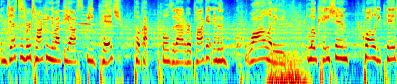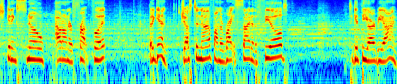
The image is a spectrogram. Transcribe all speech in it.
And just as we're talking about the off-speed pitch, Pocock pulls it out of her pocket, and it was a quality location, quality pitch, getting Snow out on her front foot. But again, just enough on the right side of the field to get the RBI.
